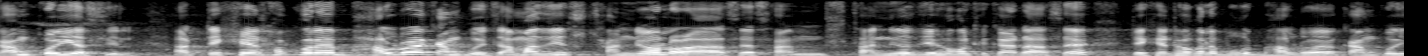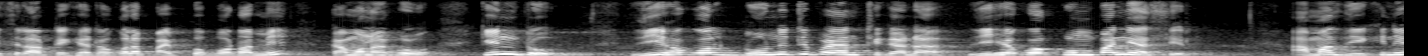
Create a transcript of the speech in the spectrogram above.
কাম কৰি আছিল। আৰু তেখেতসকলে ভালদৰে কাম কৰিছে। আমাৰ যি স্থানীয় ল'ৰা আছে স্থান- স্থানীয় যিসকল ঠিকাদাৰ আছে তেখেতসকলে বহুত ভালদৰে কাম কৰিছিল আৰু তেখেতসকলে প্ৰাপ্যপদ আমি কামনা কৰোঁ। কিন্তু যিসকল দুৰ্নীতিপৰায়ণ ঠিকাদাৰ যিসকল কোম্পানী আছিল আমাৰ যিখিনি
